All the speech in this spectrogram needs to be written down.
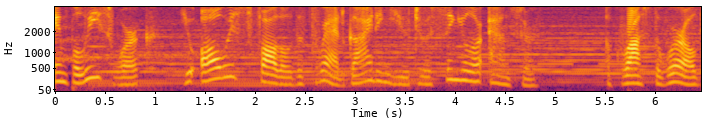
In police work, you always follow the thread guiding you to a singular answer. Across the world,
